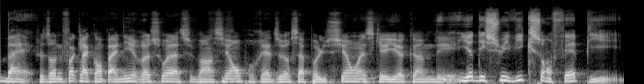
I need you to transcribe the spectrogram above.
Ben, je veux dire, une fois que la compagnie reçoit la subvention pour réduire sa pollution, est-ce qu'il y a comme des... Il y a des suivis qui sont faits, puis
